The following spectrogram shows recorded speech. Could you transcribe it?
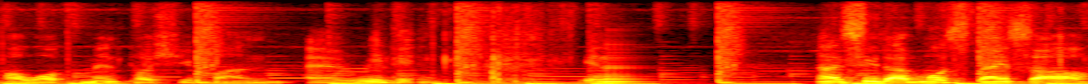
power of mentorship and uh, reading. You know i see that most times uh,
